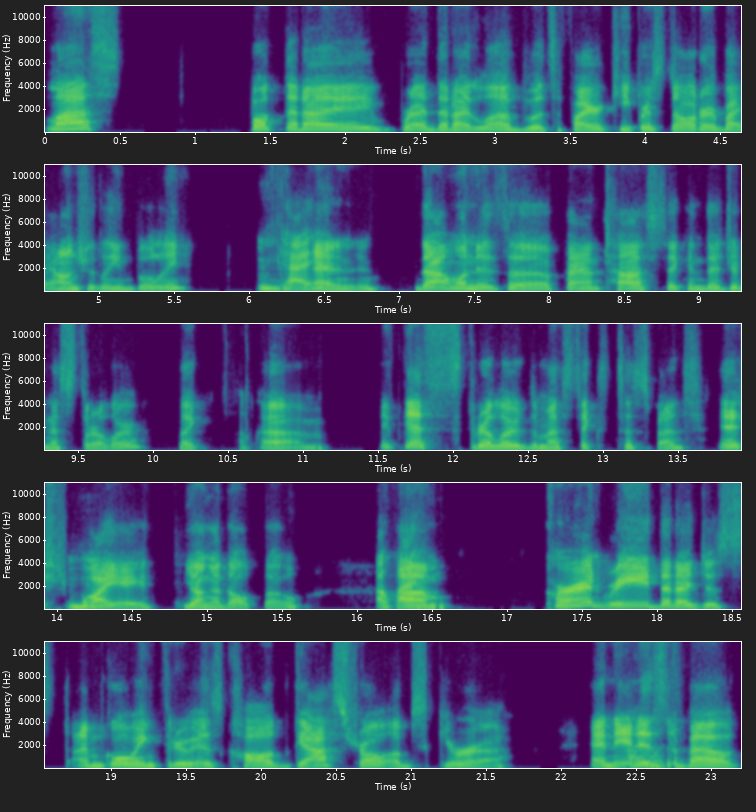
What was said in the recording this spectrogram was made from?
last book that I read that I loved was Firekeeper's Daughter by Angeline Boulley. Okay. And that one is a fantastic indigenous thriller. Like okay. um I guess thriller domestic suspense ish mm-hmm. YA young adult though. Okay. Um current read that I just I'm going through is called Gastro Obscura and it oh, is about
